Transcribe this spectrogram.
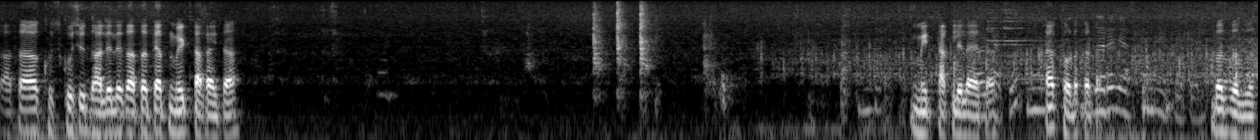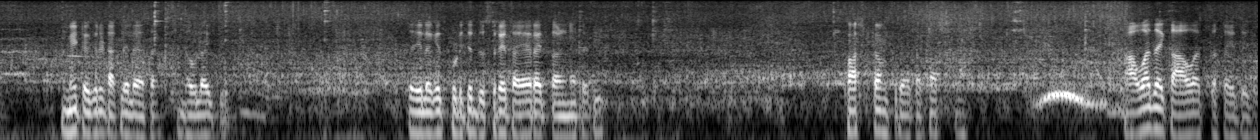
आता खुसखुशीत झालेले तर आता त्यात मीठ टाकायचा. मीठ टाकलेलं आहे आता. टाक थोडंसं टाक. बस बस बस. मीठ वगैरे टाकलेलं आहे आता. ढवलायचे तर हे लगेच पुढचे दुसरे तयार आहेत तळण्यासाठी. फास्ट काम सुरू आहे आता फास्ट आवाज आहे का? आवाज कसा येते तो?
